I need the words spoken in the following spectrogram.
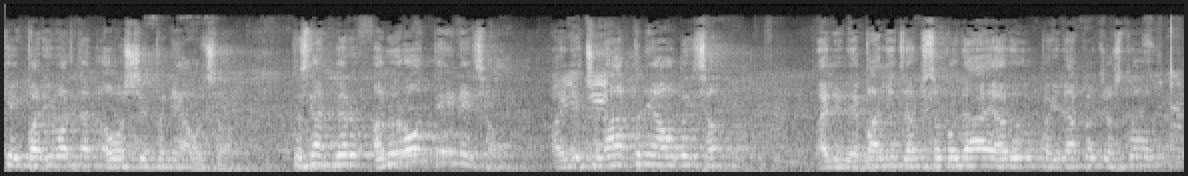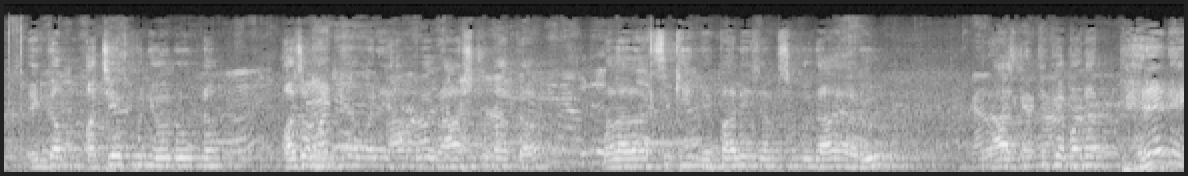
केही परिवर्तन अवश्य पनि आउँछ। त्यस कारण मेरो अनुरोध त्यही नै छ। अहिले चुनाव पनि आउँदैछ। अहिले नेपाली जनसमुदायहरू पहिलाको जस्तो एकदम अचेत पनि हुनुहुन्न। अझ भन्ने हो भने हाम्रो राष्ट्रमा त मलाई लाग्छ कि नेपाली जनसमुदायहरू राजनीतिबाट धेरै नै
